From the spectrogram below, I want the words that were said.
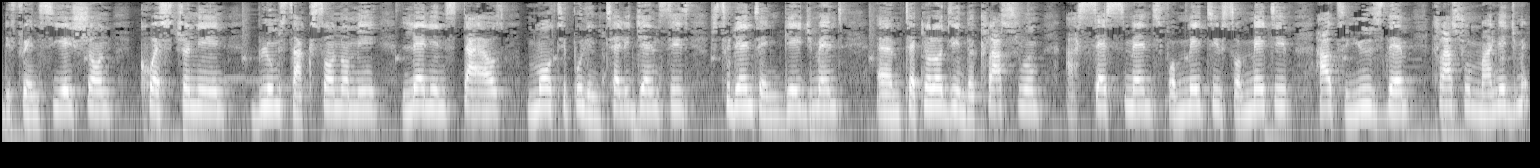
differentiation, questioning, Bloom's taxonomy, learning styles, multiple intelligences, student engagement, um, technology in the classroom, assessments, formative, summative, how to use them, classroom management.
